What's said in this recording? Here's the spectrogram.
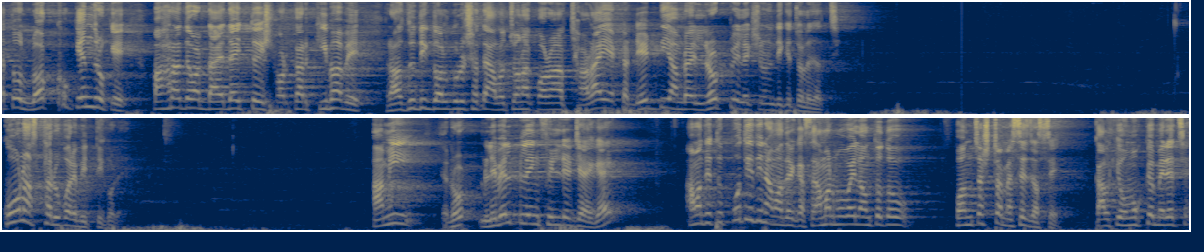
এত লক্ষ কেন্দ্রকে পাহারা দেওয়ার দায় দায়িত্ব এই সরকার কীভাবে রাজনৈতিক দলগুলোর সাথে আলোচনা করা ছাড়াই একটা ডেট দিয়ে আমরা রোড টু ইলেকশনের দিকে চলে যাচ্ছি। কোন আস্থার উপরে ভিত্তি করে? আমি লেভেল প্লেইং ফিল্ডের জায়গায়, আমাদের তো প্রতিদিন আমাদের কাছে, আমার মোবাইল অন্তত পঞ্চাশটা মেসেজ আছে। কালকে অমুককে মেরেছে,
